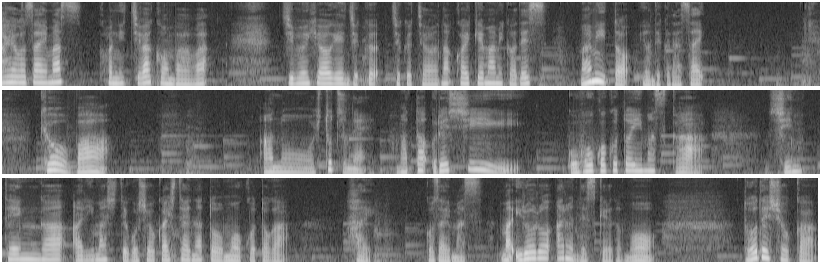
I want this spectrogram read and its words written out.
はようございます。こんにちはこんばんは。自分表現塾塾長の小池真美子です。マミーと呼んでください。今日はあの一つねまた嬉しいご報告といいますか進展がありましてご紹介したいなと思うことがはいございます。まあいろいろあるんですけれどもどうでしょうか、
